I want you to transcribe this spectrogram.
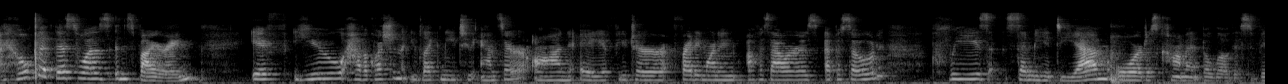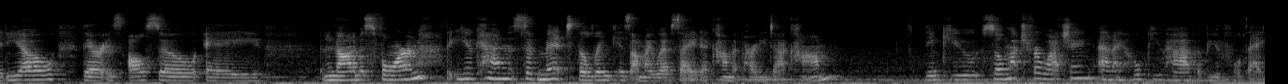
I hope that this was inspiring. If you have a question that you'd like me to answer on a future Friday morning office hours episode, please send me a DM or just comment below this video. There is also a an anonymous form that you can submit. The link is on my website at cometparty.com. Thank you so much for watching, and I hope you have a beautiful day.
